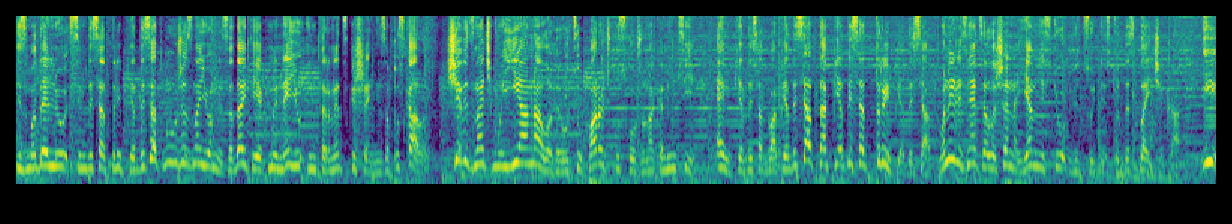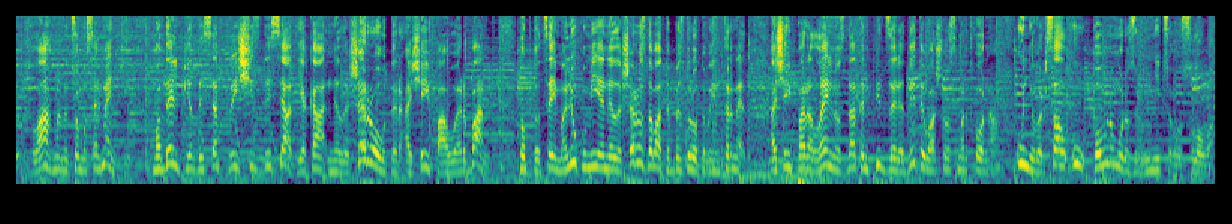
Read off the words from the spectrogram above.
Із моделлю 7350 ми вже знайомі. Задайте, як ми нею інтернет кишені запускали. Ще відзначимо її аналоги. Оцю парочку схожу на камінці М5250 та 5350. Вони різняться лише наявністю відсутністю дисплейчика. І флагман у цьому сегменті модель 5360, яка не лише роутер, а ще й пауербанк. Тобто цей малюк уміє не лише роздавати бездротовий інтернет, а ще й паралельно здатен підзарядити вашого смартфона. Універсал у повному розумінні цього слова.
